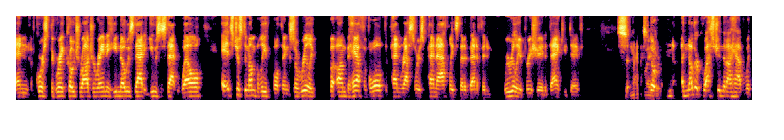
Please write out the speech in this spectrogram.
and of course, the great coach Roger Reina, he knows that, he uses that well. It's just an unbelievable thing. So really, but on behalf of all of the Penn wrestlers, Penn athletes that have benefited we really appreciate it. Thank you, Dave. So, so another question that I have with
